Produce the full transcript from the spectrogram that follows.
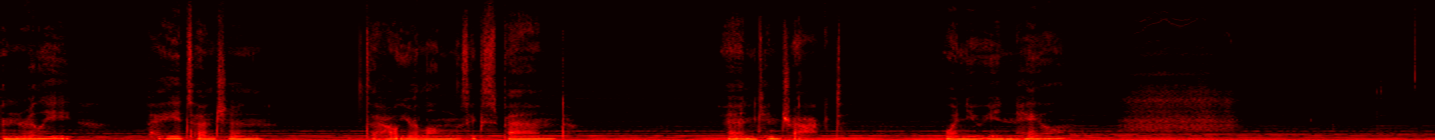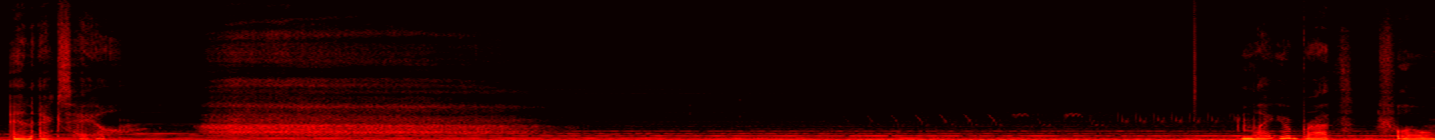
and really pay attention to how your lungs expand and contract when you inhale and exhale. Let your breath flow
